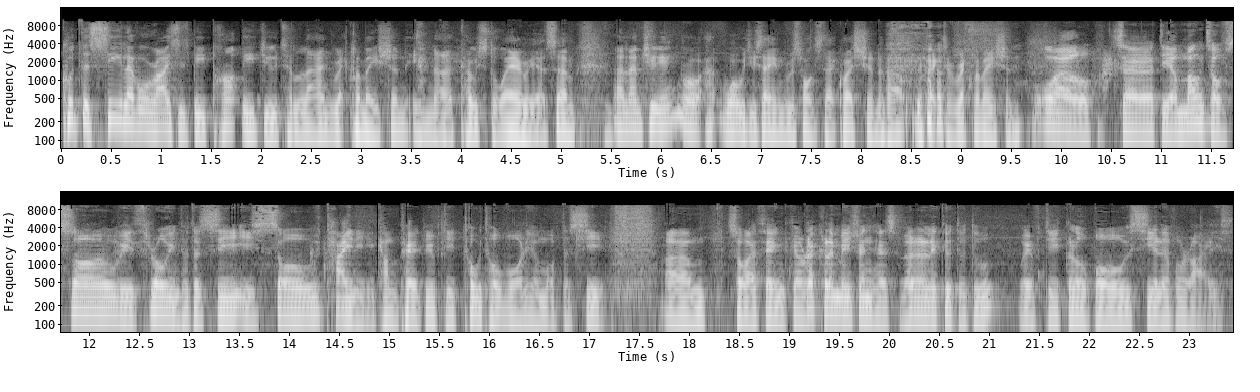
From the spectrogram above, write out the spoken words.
could the sea level rises be partly due to land reclamation in uh, coastal areas? Um, uh, Lam or what would you say in response to that question about effective reclamation? Well, the, the amount of soil we throw into the sea is so tiny compared with the total volume of the sea. Um, so I think uh, reclamation has very little to do with the global sea level rise.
